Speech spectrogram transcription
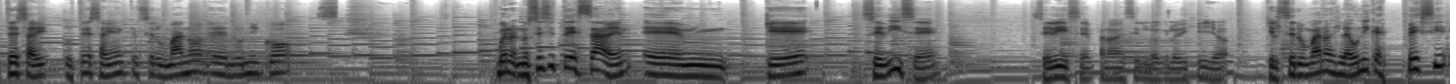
¿Ustedes, sabi- ustedes sabían que el ser humano es el único... Bueno, no sé si ustedes saben em, que se dice, se dice, para no decir lo que lo dije yo, que el ser humano es la única especie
